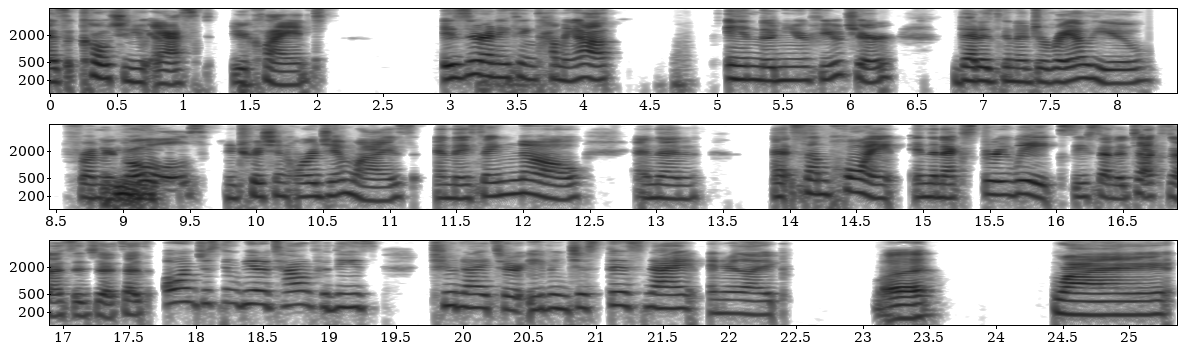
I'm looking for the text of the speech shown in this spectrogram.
as a coach, and you asked your client, is there anything coming up in the near future that is going to derail you from your mm-hmm. goals, nutrition or gym wise? And they say no. And then at some point in the next three weeks, you send a text message that says, Oh, I'm just going to be out of town for these two nights or even just this night. And you're like, what? why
